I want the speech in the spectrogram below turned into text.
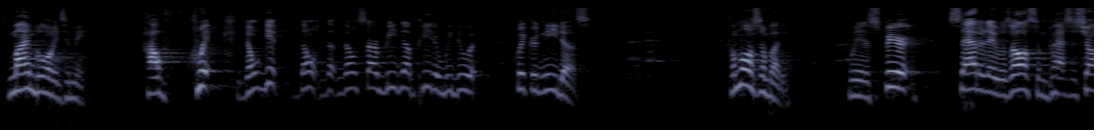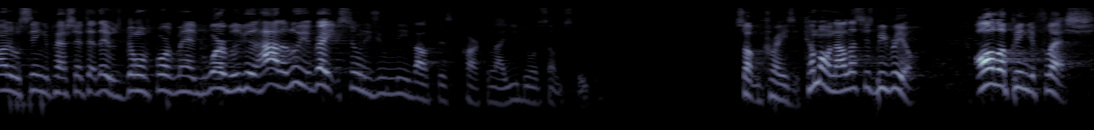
It's mind blowing to me how quick. Don't get don't don't start beating up Peter. We do it quicker than he does. Come on, somebody. When the Spirit Saturday was awesome. Pastor Sean was singing. Pastor Chantel, they was going forth, man. The word was good. Hallelujah, great. As soon as you leave out this parking lot, you doing something stupid, something crazy. Come on now, let's just be real. All up in your flesh.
